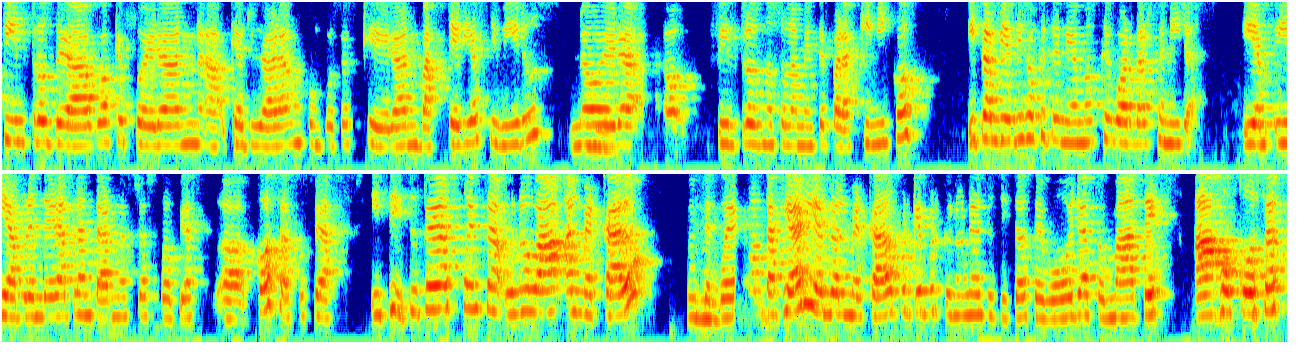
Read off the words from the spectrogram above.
filtros de agua que fueran, ah, que ayudaran con cosas que eran bacterias y virus, no Ujú. era ah, filtros no solamente para químicos. Y también dijo que teníamos que guardar semillas y, y aprender a plantar nuestras propias ah, cosas. O sea, y si tú te das cuenta, uno va al mercado se puede contagiar yendo al mercado. ¿Por qué? Porque uno necesita cebolla, tomate, ajo, cosas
